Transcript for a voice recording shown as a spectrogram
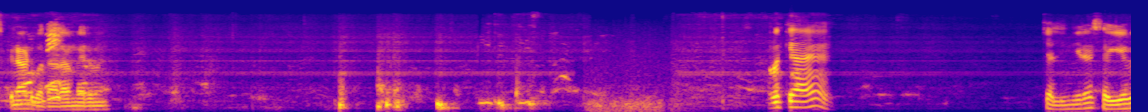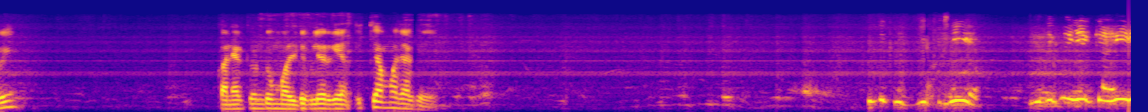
स्क्रीनशॉट बता रहा मेरे में। अबे क्या है? चल ही नहीं रहा सही है भाई। कनेक्ट इनटू मल्टीप्लेयर गेम क्या मज़ा के ये? देखो ये क्या है?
